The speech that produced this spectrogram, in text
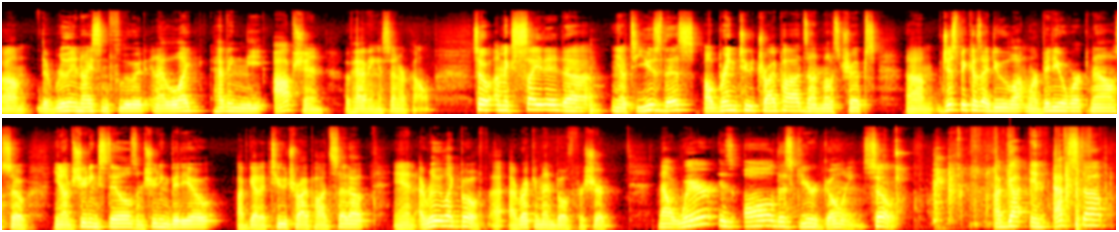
Um, they're really nice and fluid, and I like having the option of having a center column. So I'm excited, uh, you know, to use this. I'll bring two tripods on most trips, um, just because I do a lot more video work now. So you know, I'm shooting stills, I'm shooting video. I've got a two tripod setup and I really like both. I, I recommend both for sure. Now, where is all this gear going? So, I've got an f-stop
